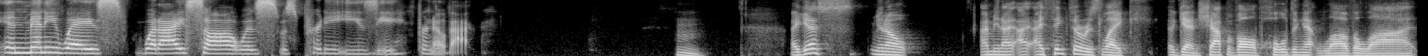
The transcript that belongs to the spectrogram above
in many ways, what I saw was was pretty easy for Novak. Hmm. I guess you know I mean, I I think there was like again Shapovalov holding at love a lot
